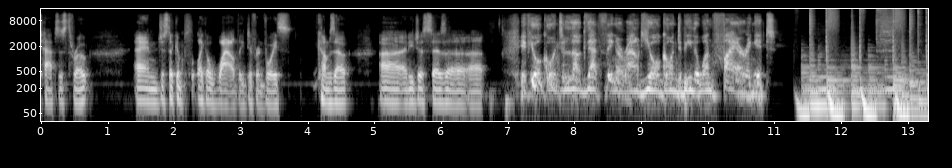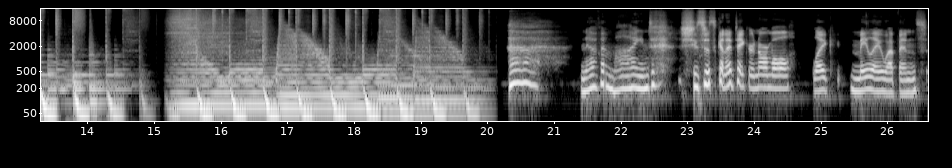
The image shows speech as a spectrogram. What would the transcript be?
taps his throat, and just a compl- like a wildly different voice comes out, uh, and he just says, uh, uh, If you're going to lug that thing around, you're going to be the one firing it. Never mind. She's just gonna take her normal like melee weapons,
